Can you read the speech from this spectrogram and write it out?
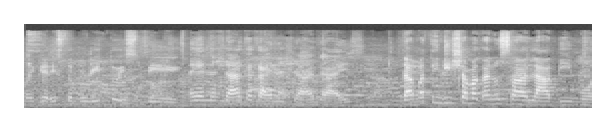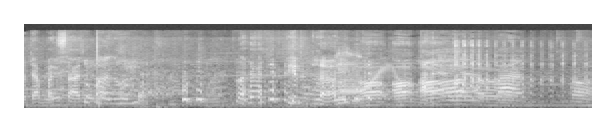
Oh my god, is the burrito is big. Ayan na siya, kakain na siya, guys. Dapat hindi siya mag-ano sa labi mo. Dapat sa So, ano. paano? Tip lang? Ah, ah, ah. Ayan na pa. Oh.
